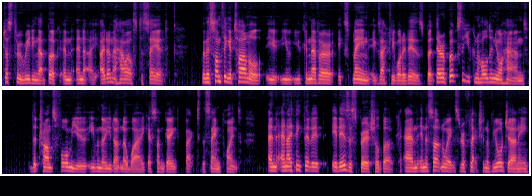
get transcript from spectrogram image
just through reading that book. And and I, I don't know how else to say it when there's something eternal, you, you, you can never explain exactly what it is. But there are books that you can hold in your hand that transform you, even though you don't know why. I guess I'm going back to the same point. And and I think that it it is a spiritual book, and in a certain way, it's a reflection of your journey.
